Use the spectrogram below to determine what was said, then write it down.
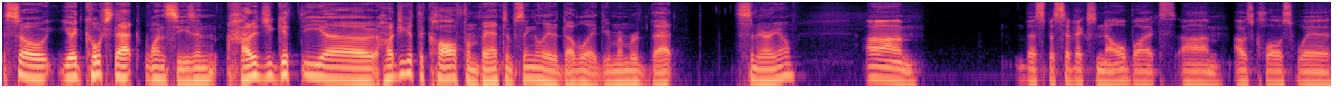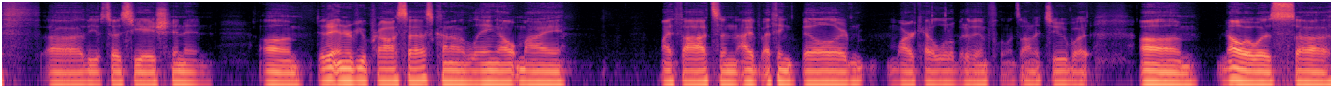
so you had coached that one season. How did you get the uh, How did you get the call from Bantam Single A to Double A? Do you remember that scenario? Um, the specifics no, but um, I was close with uh, the association and um, did an interview process, kind of laying out my my thoughts, and I, I think Bill or Mark had a little bit of influence on it too. But um, no, it was uh,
